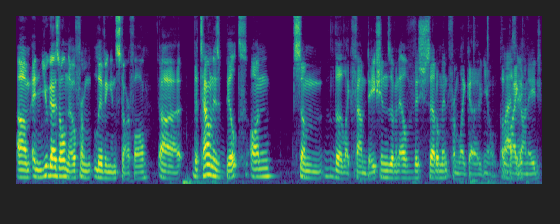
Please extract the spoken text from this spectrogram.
Um, and you guys all know from living in Starfall, the town is built on some the like foundations of an elvish settlement from like a you know a Classic. bygone age.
